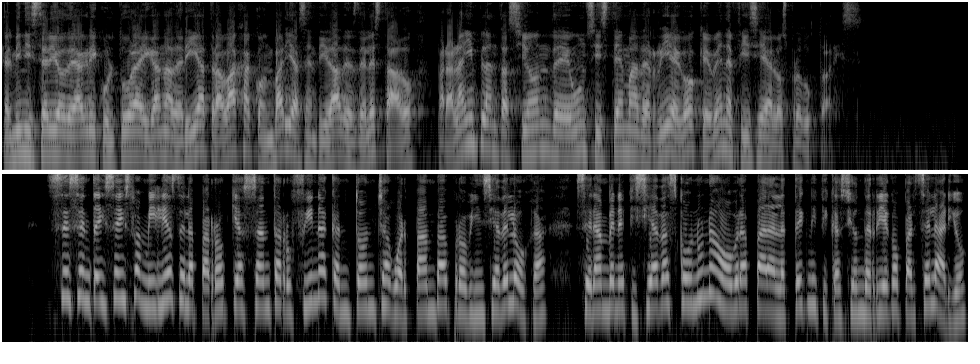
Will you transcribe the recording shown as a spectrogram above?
El Ministerio de Agricultura y Ganadería trabaja con varias entidades del Estado para la implantación de un sistema de riego que beneficie a los productores. 66 familias de la parroquia Santa Rufina, Cantón Chaguarpamba, provincia de Loja, serán beneficiadas con una obra para la tecnificación de riego parcelario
